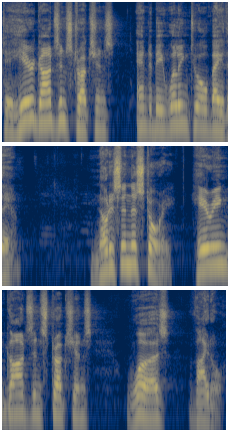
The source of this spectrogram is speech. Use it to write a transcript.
to hear God's instructions and to be willing to obey them. Notice in this story, hearing God's instructions was vital.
